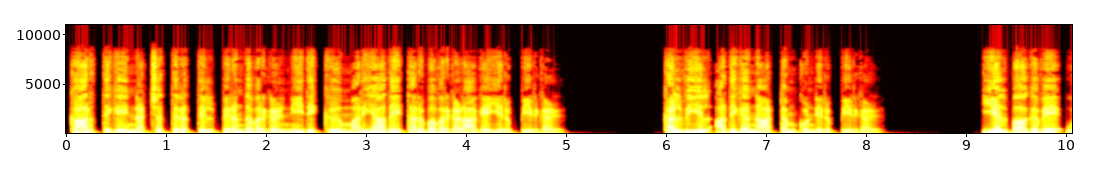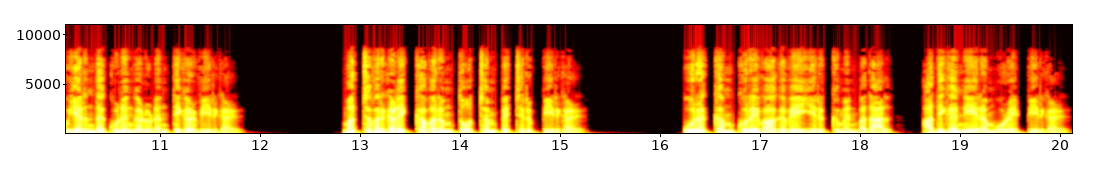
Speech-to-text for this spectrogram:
கார்த்திகை நட்சத்திரத்தில் பிறந்தவர்கள் நீதிக்கு மரியாதை தருபவர்களாக இருப்பீர்கள். கல்வியில் அதிக நாட்டம் கொண்டிருப்பீர்கள். இயல்பாகவே உயர்ந்த குணங்களுடன் திகழ்வீர்கள். மற்றவர்களைக் கவரும் தோற்றம் பெற்றிருப்பீர்கள். உறக்கம் குறைவாகவே இருக்கும் என்பதால் அதிக நேரம் உழைப்பீர்கள்.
